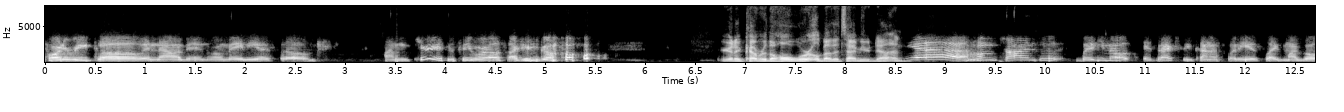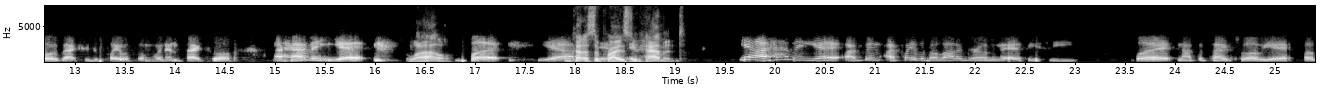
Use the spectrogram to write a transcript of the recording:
Puerto Rico, and now I'm in Romania. So I'm curious to see where else I can go. you're going to cover the whole world by the time you're done. Yeah, I'm trying to. But you know, it's actually kind of funny. It's like my goal is actually to play with someone in the Pac-12. I haven't yet. Wow. but yeah, I'm kind of surprised you haven't. Yeah, I haven't yet. I've been I played with a lot of girls in the SEC, but not the Pac-12 yet. A,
